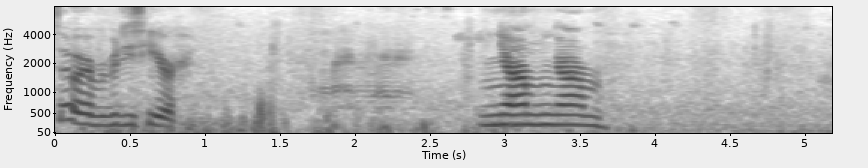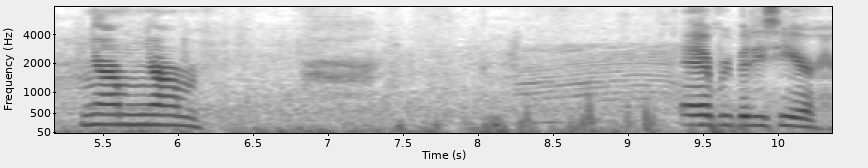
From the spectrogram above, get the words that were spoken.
so everybody's here. Yum, yum. Yum, yum. Everybody's here.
